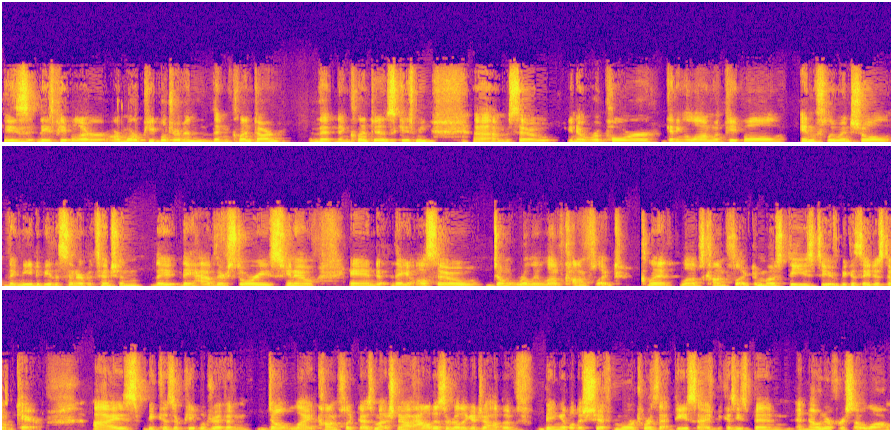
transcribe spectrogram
These these people are, are more people driven than Clint are than, than Clint is. Excuse me. Um, so you know, rapport, getting along with people, influential. They need to be the center of attention. They they have their stories, you know, and they also don't really love conflict. Clint loves conflict, most D's do because they just don't care. I's because they're people driven, don't like conflict as much. Now Al does a really good job of being able to shift more towards that D side because he's been an owner for so long.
